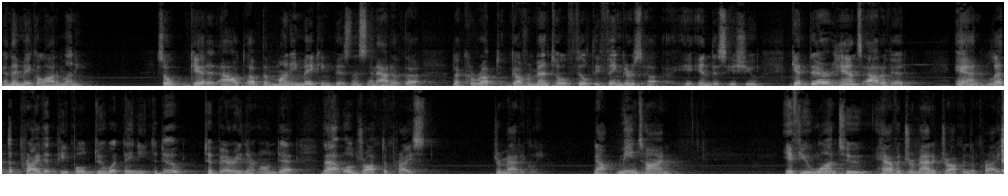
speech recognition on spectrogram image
And they make a lot of money. So get it out of the money making business and out of the, the corrupt governmental filthy fingers uh, in this issue. Get their hands out of it and let the private people do what they need to do to bury their own debt. That will drop the price dramatically. Now, meantime, if you want to have a dramatic drop in the price,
